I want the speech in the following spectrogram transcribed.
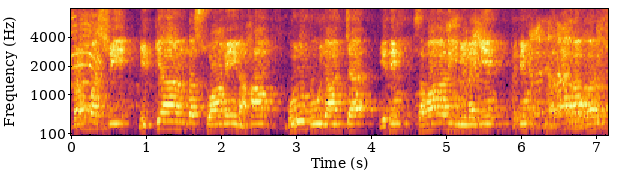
பிரம்மஸ்ரீ நித்யானந்த சுவாமி நகாம் குரு பூஜாஞ்ச இதிம் சமாதி நிலையே இதிம் பிரதம வருஷ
